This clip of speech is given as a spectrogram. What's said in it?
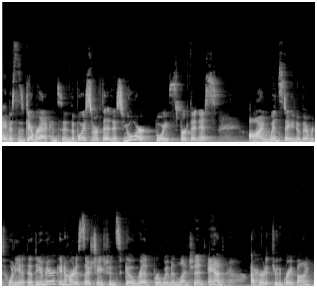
Hi, this is Debra Atkinson, the voice for fitness, your voice for fitness, on Wednesday, November 20th at the American Heart Association's Go Red for Women Luncheon. And I heard it through the grapevine.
